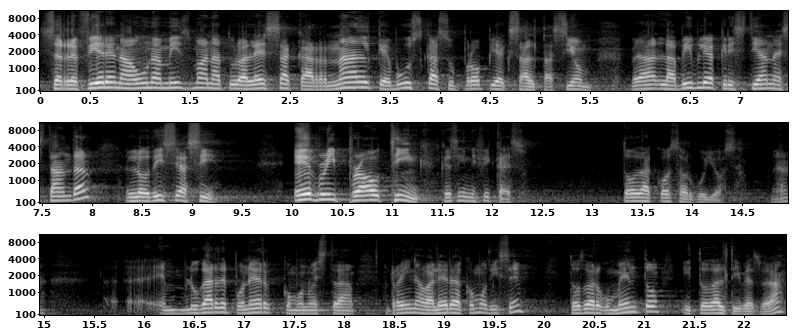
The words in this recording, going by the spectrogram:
se refieren a una misma naturaleza carnal que busca su propia exaltación. La Biblia cristiana estándar lo dice así, every proud thing. ¿Qué significa eso? Toda cosa orgullosa. En lugar de poner como nuestra reina Valera, ¿cómo dice? todo argumento y toda altivez, ¿verdad?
